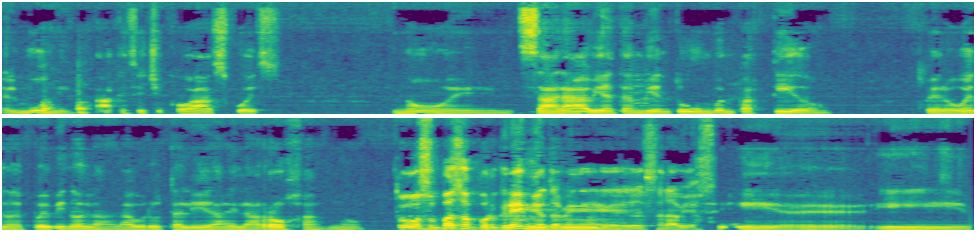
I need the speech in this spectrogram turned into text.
el Muni, ah, ese chico Asquez, ¿no? Eh, Sarabia también tuvo un buen partido, pero bueno, después vino la, brutalidad y la roja, ¿no? Tuvo su paso por gremio también eh, Sarabia. Sí, y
